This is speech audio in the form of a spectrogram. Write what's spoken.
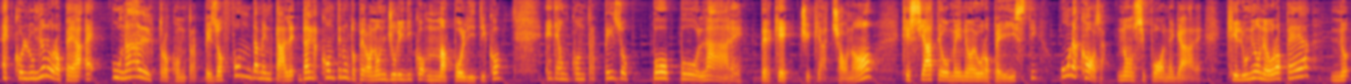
ecco l'Unione Europea è un altro contrappeso fondamentale dal contenuto però non giuridico ma politico ed è un contrappeso popolare, perché ci piaccia o no, che siate o meno europeisti, una cosa non si può negare, che l'Unione Europea no,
